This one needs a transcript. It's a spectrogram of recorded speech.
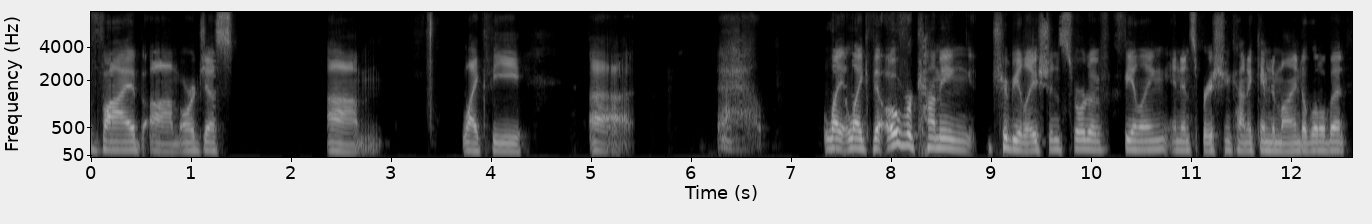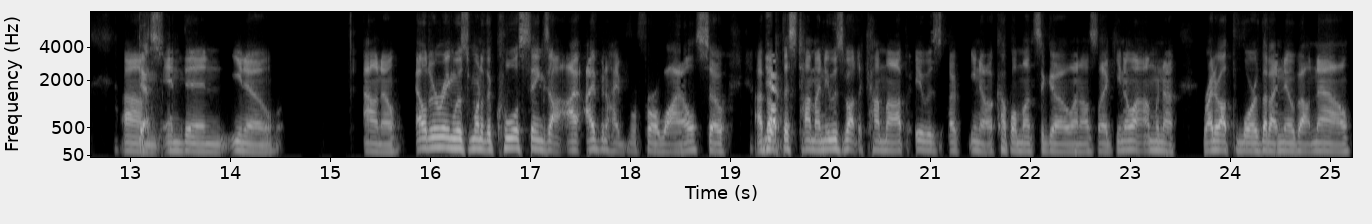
vibe, um, or just um, like the uh, like like the overcoming tribulation sort of feeling and inspiration kind of came to mind a little bit. Um, Yes. and then you know, I don't know. Elden Ring was one of the coolest things I, I've been hyped for for a while. So about Yeah. this time, I knew it was about to come up. It was a, you know a couple months ago, and I was like, you know what, I'm gonna write about the lore that I know about now.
